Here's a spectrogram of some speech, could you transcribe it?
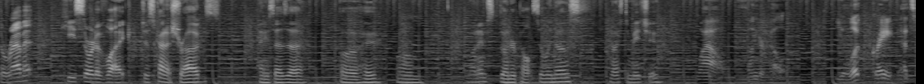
the rabbit. He sort of like just kind of shrugs, and he says, "Uh, uh, hey, um, my name's Thunderpelt Silly Nose. Nice to meet you." Wow, Thunderpelt. You look great. That's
